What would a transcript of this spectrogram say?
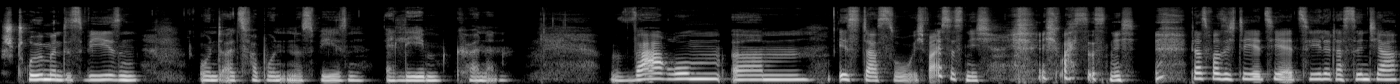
strömendes Wesen und als verbundenes Wesen erleben können. Warum ähm, ist das so? Ich weiß es nicht. Ich weiß es nicht. Das, was ich dir jetzt hier erzähle, das sind ja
